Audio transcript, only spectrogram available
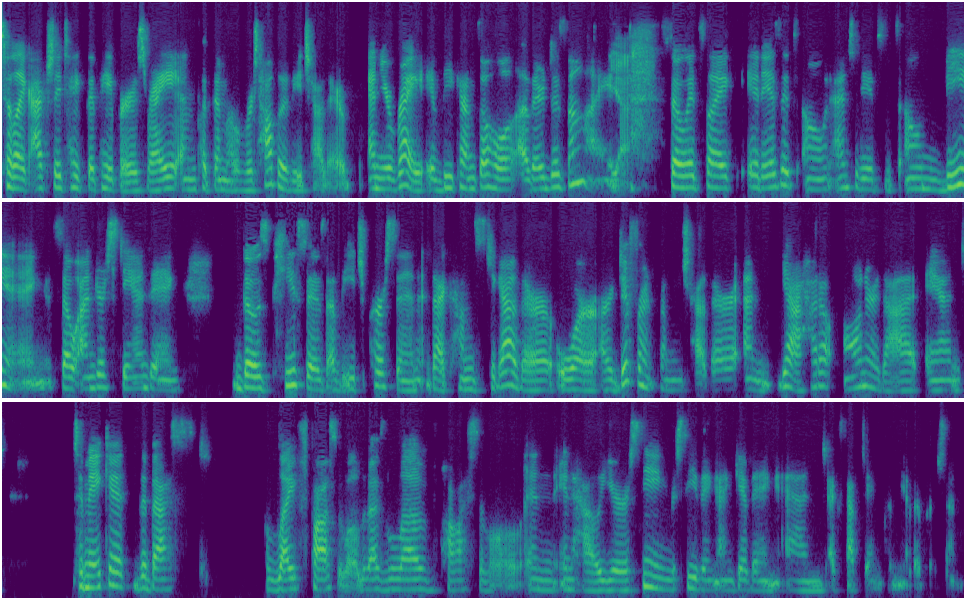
to like actually take the papers right and put them over top of each other and you're right it becomes a whole other design. Yeah. So it's like it is its own entity it's its own being so understanding those pieces of each person that comes together or are different from each other and yeah how to honor that and to make it the best life possible the best love possible in in how you're seeing receiving and giving and accepting from the other person.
